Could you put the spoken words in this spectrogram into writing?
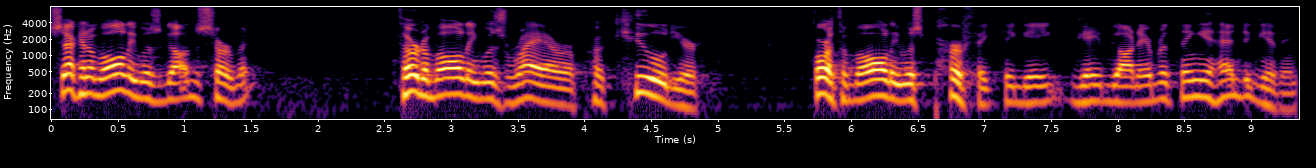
Second of all, he was God's servant. Third of all, he was rare or peculiar. Fourth of all, he was perfect. He gave, gave God everything he had to give him.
